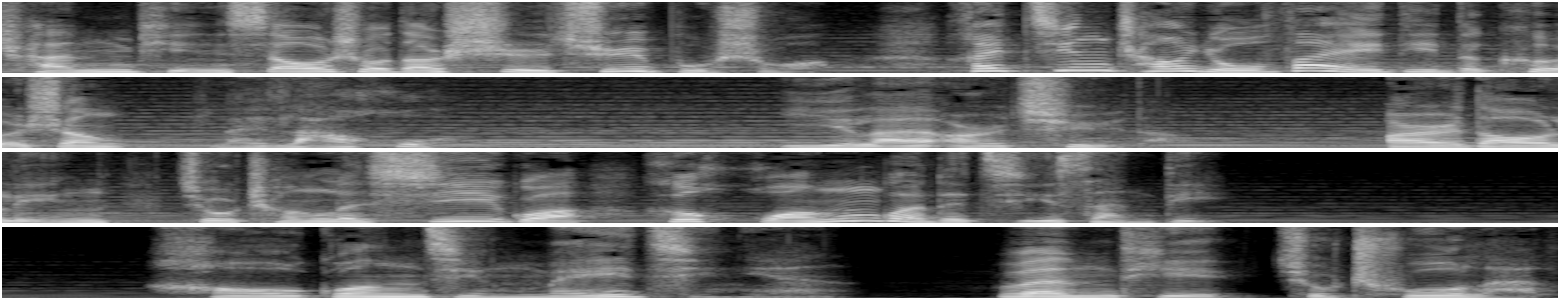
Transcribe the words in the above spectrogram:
产品销售到市区不说，还经常有外地的客商来拉货，一来二去的，二道岭就成了西瓜和黄瓜的集散地。好光景没几年，问题就出来了。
